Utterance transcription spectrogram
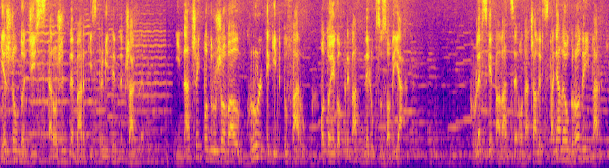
jeżdżą do dziś starożytne barki z prymitywnym żaglem. Inaczej podróżował król Egiptu Faruk, oto jego prywatny, luksusowy jacht. Królewskie pałace otaczały wspaniale ogrody i parki.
